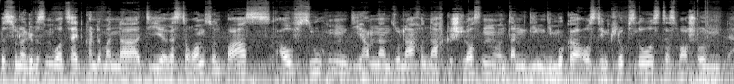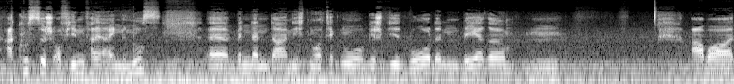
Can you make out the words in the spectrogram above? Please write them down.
bis zu einer gewissen Uhrzeit konnte man da die Restaurants und Bars aufsuchen. Die haben dann so nach und nach geschlossen und dann ging die Mucke aus den Clubs los. Das war schon akustisch auf jeden Fall ein Genuss, äh, wenn dann da nicht nur Techno gespielt worden wäre. Hm. Aber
